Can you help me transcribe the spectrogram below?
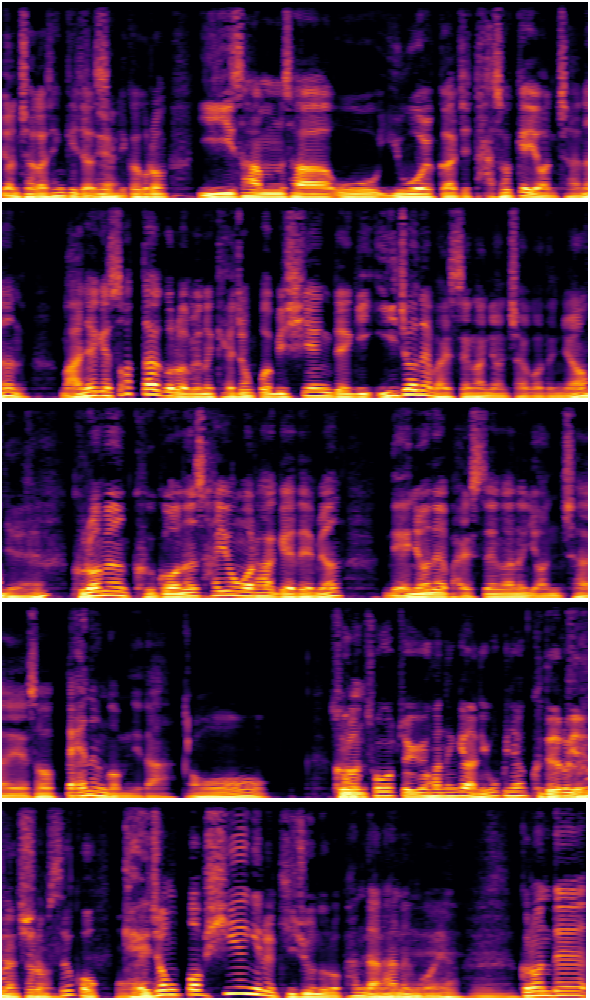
연차가 생기지 예. 않습니까? 그럼 2, 3, 4, 5, 6월까지 다섯 개 연차는 만약에 썼다 그러면은 개정법이 시행되기 이전에 발생한 연차거든요. 예. 그러면 그거는 사용을 하게 되면 내년에 발생하는 연차에서 빼는 겁니다. 오. 그런- 소급 적용하는 게 아니고 그냥 그대로 그렇죠. 예전처럼 쓰고. 어. 개정법 시행일을 기준으로 판단하는 네, 거예요. 네. 그런데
